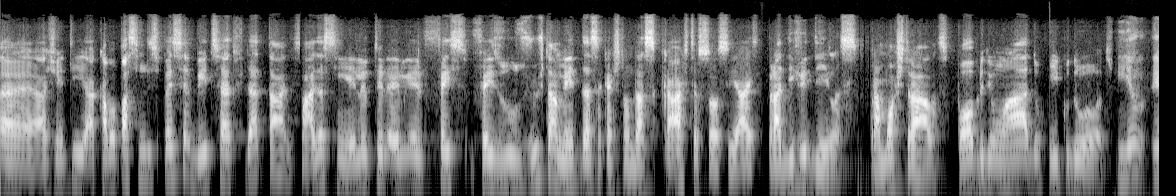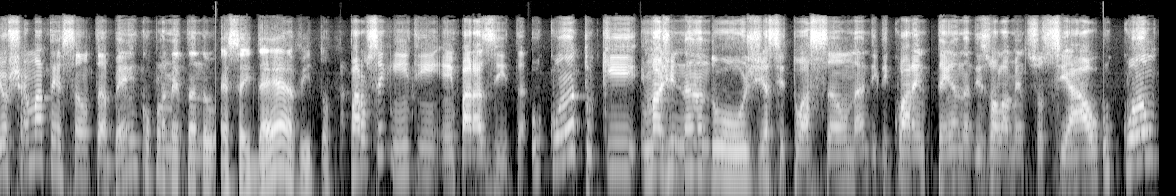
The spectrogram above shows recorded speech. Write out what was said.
é, a gente acaba passando despercebido certos detalhes. Mas, assim, ele, ele, ele fez, fez uso justamente dessa questão das castas sociais para dividi-las, para mostrá-las. Pobre de um lado, rico do outro. E eu, eu chamo a atenção também, complementando essa ideia, Vitor, para o seguinte em, em Parasita. O quanto que, imaginando hoje a situação né, de, de quarentena, de isolamento social, o quão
